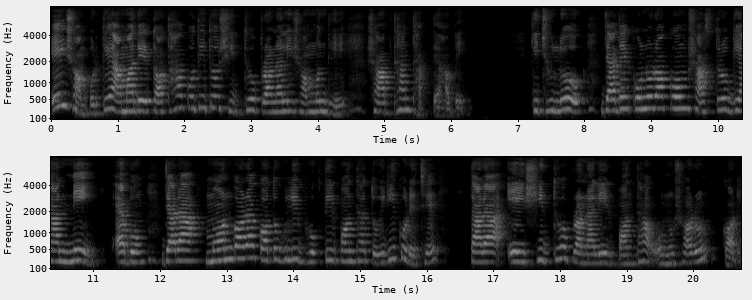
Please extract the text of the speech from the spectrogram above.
এই সম্পর্কে আমাদের তথাকথিত সিদ্ধ প্রণালী সম্বন্ধে সাবধান থাকতে হবে। কিছু লোক যাদের কোনো রকম শাস্ত্র জ্ঞান নেই এবং যারা মন গড়া কতগুলি ভক্তির পন্থা তৈরি করেছে, তারা এই সিদ্ধ প্রণালীর পন্থা অনুসরণ করে।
